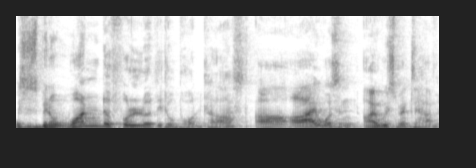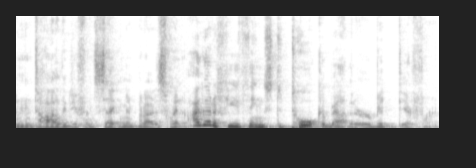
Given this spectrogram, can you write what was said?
This has been a wonderful little podcast. Uh, I wasn't. I was meant to have an entirely different segment, but I just went. I got a few things to talk about that are a bit different.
